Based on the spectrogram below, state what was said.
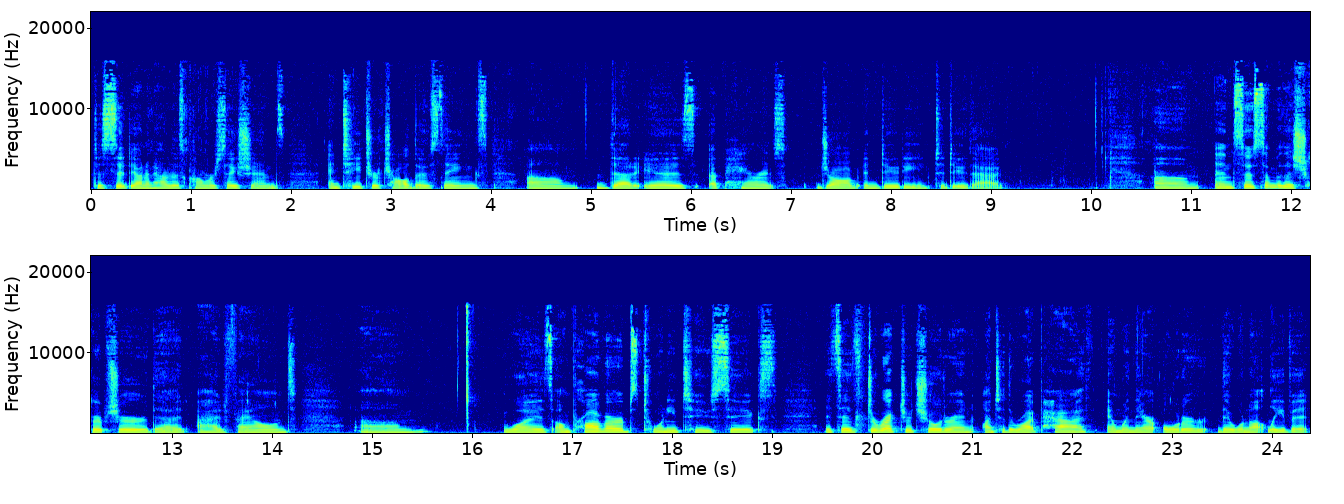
to sit down and have those conversations and teach your child those things. Um, that is a parent's job and duty to do that. Um, and so, some of the scripture that I had found um, was on Proverbs 22 6. It says, Direct your children onto the right path, and when they are older, they will not leave it.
